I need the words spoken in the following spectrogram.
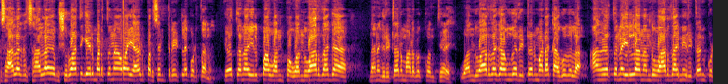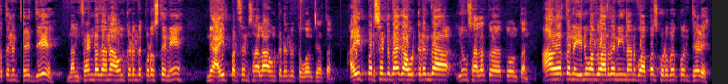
ಸಾಲ ಸಾಲ ಶುರುವಾತಿಗೆ ಏನ್ ಮಾಡ್ತಾನ? ಅವ ಎರಡ್ ಪರ್ಸೆಂಟ್ ರೇಟ್ಲೆ ಕೊಡ್ತಾನ. ಹೇಳ್ತಾನ, ಇಲ್ಪ ಒಂದ್ ಒಂದ್ ವಾರದಾಗ ನನಗ್ ರಿಟರ್ನ್ ಮಾಡ್ಬೇಕು ಅಂತ ಹೇಳಿ. ಒಂದ್ ವಾರದಾಗ ಅವಂಗ ರಿಟರ್ನ್ ಮಾಡಕ್ ಆಗೋದಿಲ್ಲ. ಆ ಹೇಳ್ತಾನ, ಇಲ್ಲ, ನಂದು ವಾರದಾಗ ನೀ ರಿಟರ್ನ್ ಕೊಡ್ತೇನೆ ಅಂತ ಹೇಳಿದ್ದಿ. ನನ್ ಫ್ರೆಂಡ್ ಅದಾನ, ಅವ್ನ ಕಡೆಯಿಂದ ಕೊಡಿಸ್ತೇನೆ. ನೀ ಐದ್ ಪರ್ಸೆಂಟ್ ಸಾಲ ಅವನ ಕಡೆಯಿಂದ ತಗೋ ಅಂತ ಹೇಳ್ತಾನ. ಐದ್ ಪರ್ಸೆಂಟ್ ದಾಗ ಅವ್ರ ಕಡೆಯಿಂದ ಇವ್ ಸಾಲ ತಗೋ ತಗೊಂತಾನ. ಆ ಹೇಳ್ತಾನೆ, ಇನ್ನು ಒಂದ್ ವಾರದಾಗ ನೀ ನನಗ್ ವಾಪಸ್ ಕೊಡ್ಬೇಕು ಅಂತ ಹೇಳಿ.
